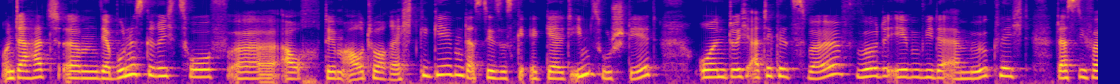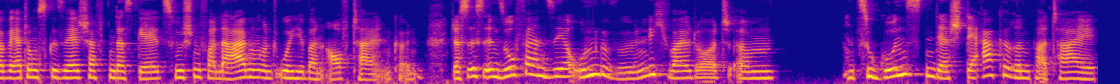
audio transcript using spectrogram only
Und da hat ähm, der Bundesgerichtshof äh, auch dem Autor Recht gegeben, dass dieses Geld ihm zusteht. Und durch Artikel 12 würde eben wieder ermöglicht, dass die Verwertungsgesellschaften das Geld zwischen Verlagen und Urhebern aufteilen können. Das ist insofern sehr ungewöhnlich, weil dort ähm, zugunsten der stärkeren Partei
